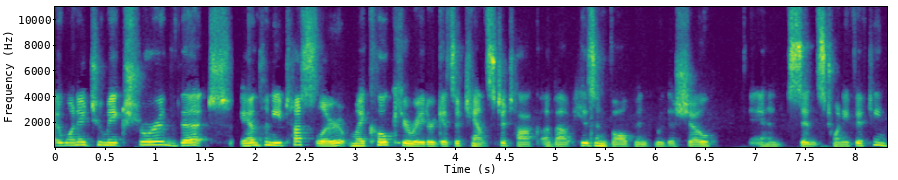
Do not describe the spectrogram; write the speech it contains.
I wanted to make sure that Anthony Tusler, my co-curator, gets a chance to talk about his involvement with the show and since 2015.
